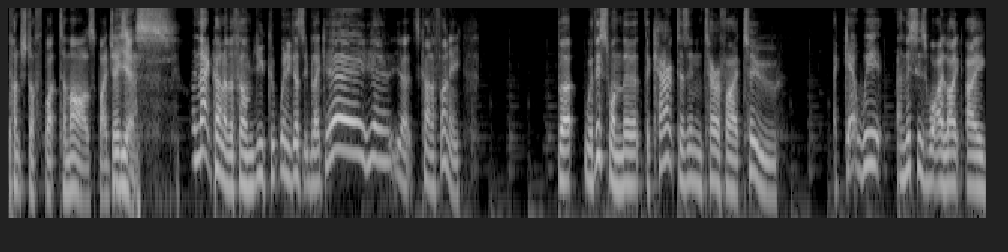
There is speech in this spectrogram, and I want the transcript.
punched off by, to Mars by Jason Yes. in that kind of a film, you could when he does it, you'd be like, yeah, yeah, yeah, it's kind of funny. But with this one, the the characters in Terrifier two, I get weird, and this is what I like. I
